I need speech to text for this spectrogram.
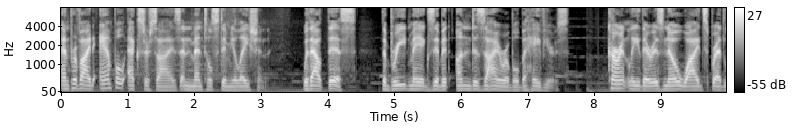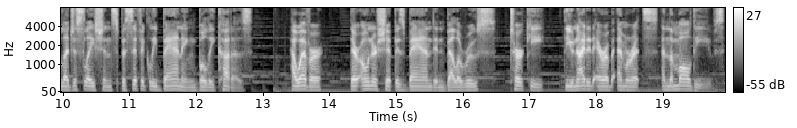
and provide ample exercise and mental stimulation. Without this, the breed may exhibit undesirable behaviors. Currently, there is no widespread legislation specifically banning bully kuttas. However, their ownership is banned in Belarus, Turkey, the United Arab Emirates, and the Maldives,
